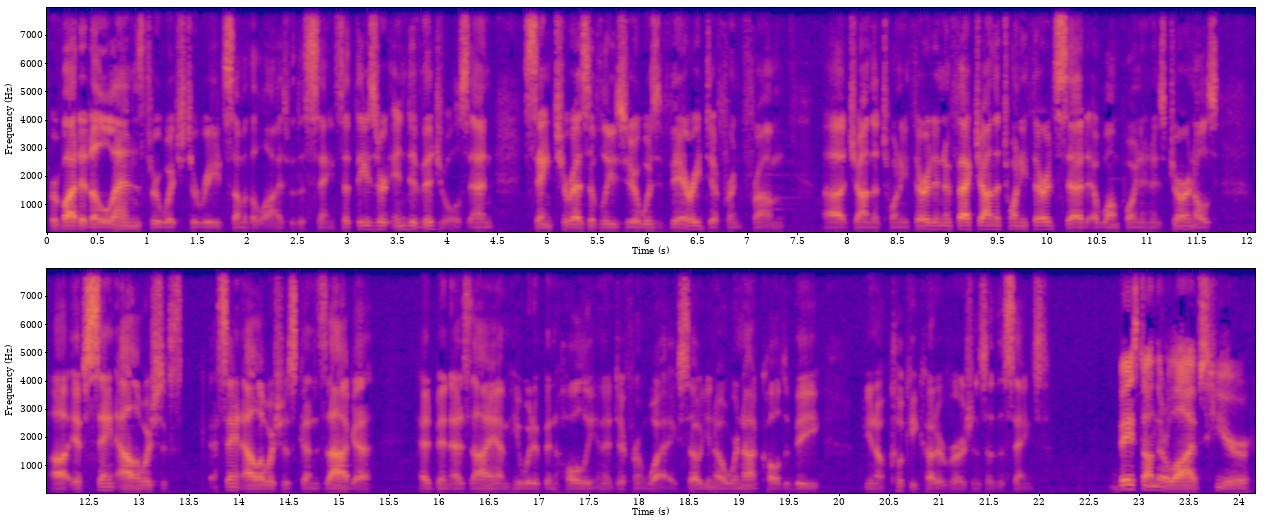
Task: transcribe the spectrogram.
provided a lens through which to read some of the lives of the saints. That these are individuals, and Saint Therese of Lisieux was very different from uh, John the 23rd. And in fact, John the 23rd said at one point in his journals, uh, if Saint Aloysius, Saint Aloysius Gonzaga had been as I am, he would have been holy in a different way. So you know, we're not called to be you know, cookie cutter versions of the saints. Based on their lives here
